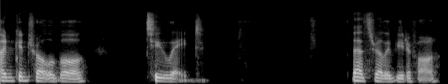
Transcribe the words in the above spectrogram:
uncontrollable, too late. That's really beautiful.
